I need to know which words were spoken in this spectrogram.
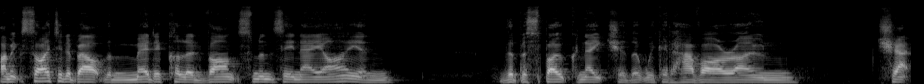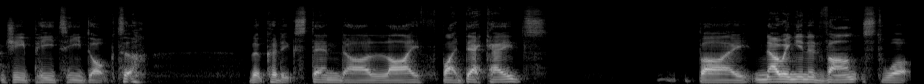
I'm excited about the medical advancements in AI and the bespoke nature that we could have our own ChatGPT doctor that could extend our life by decades by knowing in advance what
